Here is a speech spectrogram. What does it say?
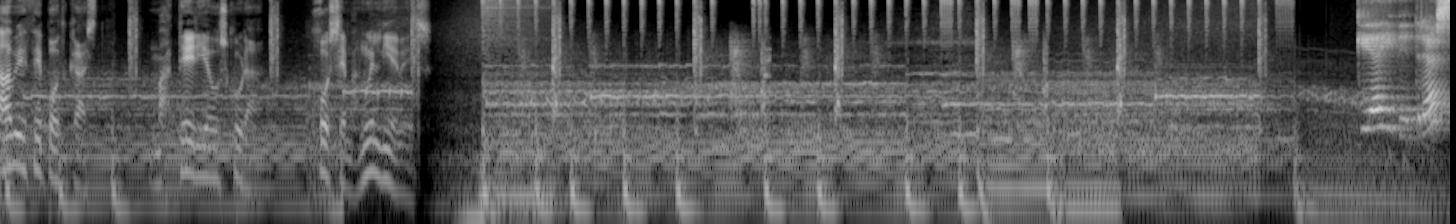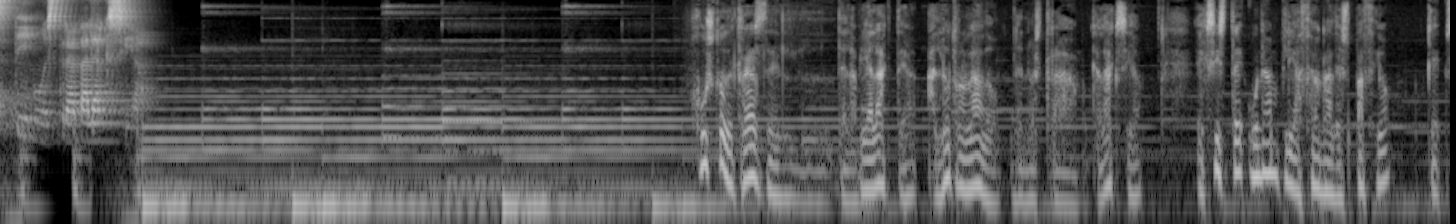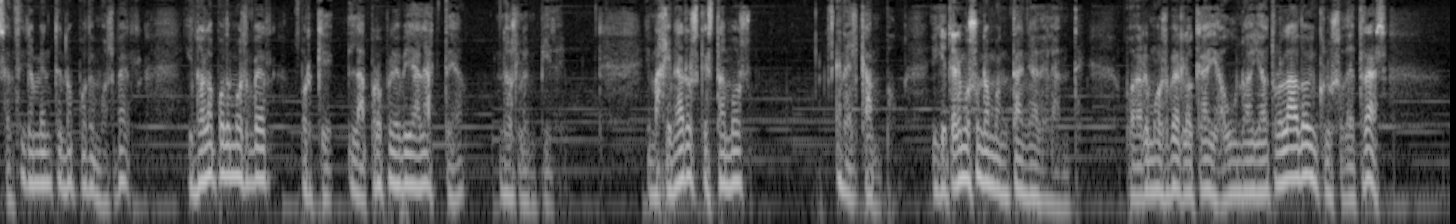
ABC Podcast, Materia Oscura, José Manuel Nieves. ¿Qué hay detrás de nuestra galaxia? Justo detrás de la Vía Láctea, al otro lado de nuestra galaxia, existe una amplia zona de espacio que sencillamente no podemos ver. Y no la podemos ver porque la propia Vía Láctea nos lo impide. Imaginaros que estamos en el campo y que tenemos una montaña delante. Podremos ver lo que hay a uno y a otro lado, incluso detrás,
